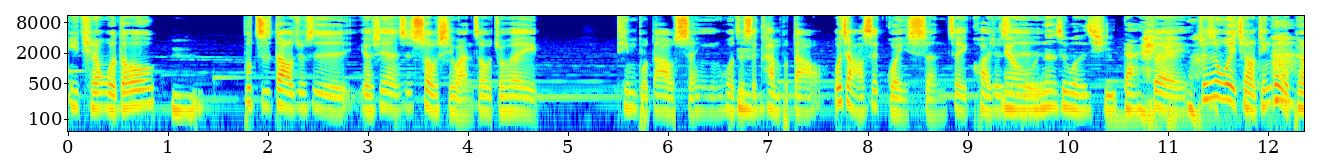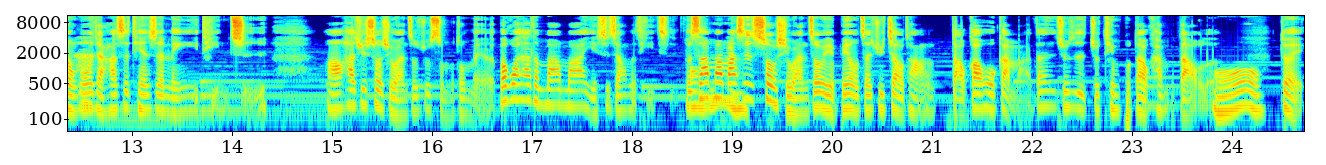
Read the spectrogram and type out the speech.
以前我都嗯不知道，就是有些人是受洗完之后就会。听不到声音，或者是看不到。嗯、我讲的是鬼神这一块，就是那是我的期待。对，就是我以前有听过我朋友跟我讲，他是天生灵异体质，然后他去受洗完之后就什么都没了，包括他的妈妈也是这样的体质。可是他妈妈是受洗完之后也没有再去教堂祷告或干嘛，但是就是就听不到、看不到了。哦，对。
